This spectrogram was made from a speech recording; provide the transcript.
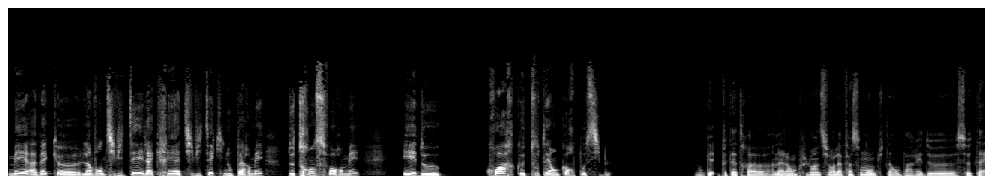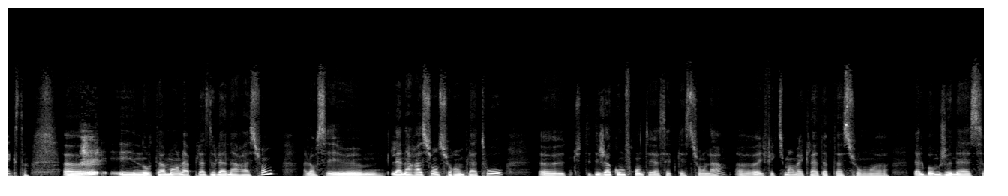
mais avec euh, l'inventivité et la créativité qui nous permet de transformer et de croire que tout est encore possible. Donc, peut-être en allant plus loin sur la façon dont tu t'es emparé de ce texte, et notamment la place de la narration. Alors, c'est euh, la narration sur un plateau. Euh, tu t'es déjà confronté à cette question-là, euh, effectivement avec l'adaptation d'albums jeunesse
